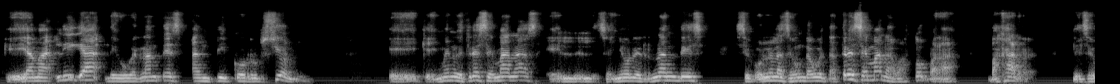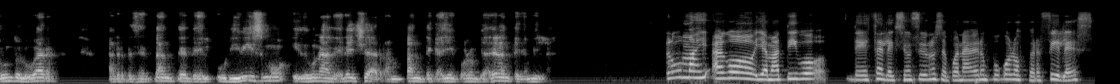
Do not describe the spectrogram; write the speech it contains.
que se llama Liga de Gobernantes Anticorrupción, eh, que en menos de tres semanas el señor Hernández se coló en la segunda vuelta. Tres semanas bastó para bajar del segundo lugar al representante del uribismo y de una derecha rampante que hay en Colombia. Adelante, Camila. Algo más, algo llamativo de esta elección, si uno se pone a ver un poco los perfiles,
